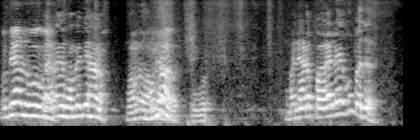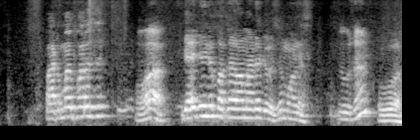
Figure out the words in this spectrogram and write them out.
ઓ બે લો હવે હોમે બેહાડો અમે હમણાં? અમે મજાડા પાડે ને એવું બધું? પાટમાં ફરે છે? વાહ બે જઈને પકડવા માટે જોશે માણસ એવું છે એમ? ઓહો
